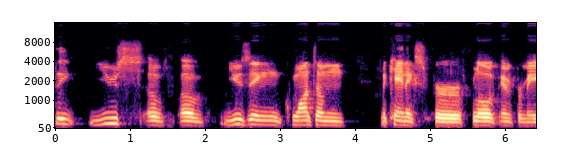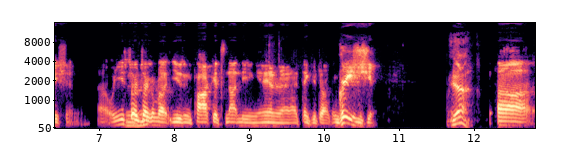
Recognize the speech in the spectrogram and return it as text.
the use of of using quantum mechanics for flow of information. Uh, when you start Mhm. talking about using pockets, not needing an internet, I think you're talking crazy shit. yeah Uh,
